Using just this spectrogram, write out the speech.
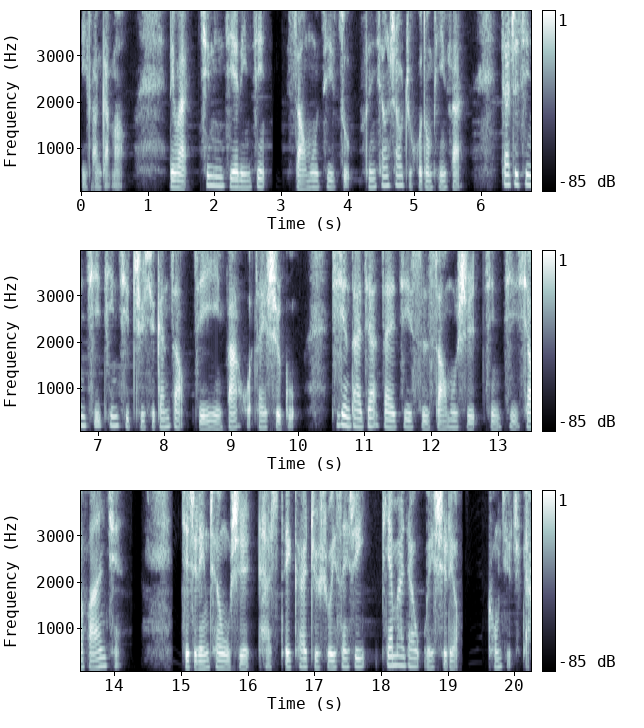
以防感冒。另外，清明节临近。扫墓祭祖、焚香烧纸活动频繁，加之近期天气持续干燥，极易引发火灾事故。提醒大家在祭祀扫墓时谨记消防安全。截止凌晨五时，AQI 指数为三十一，PM 二点五为十六，空气质量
